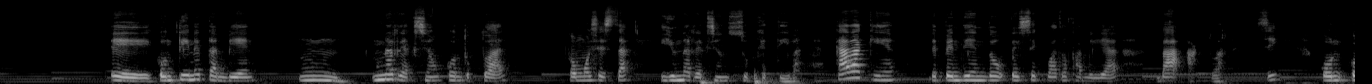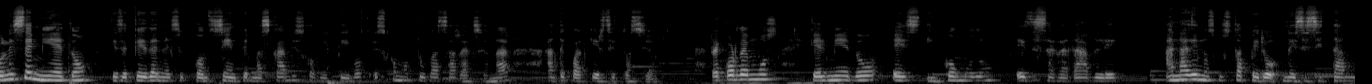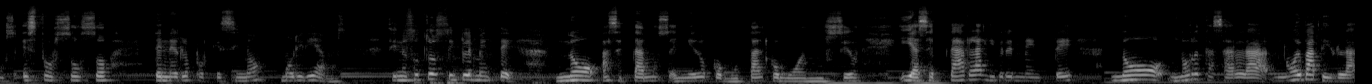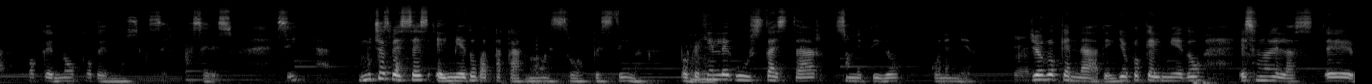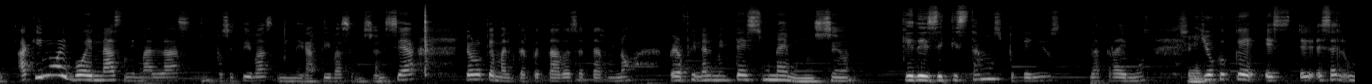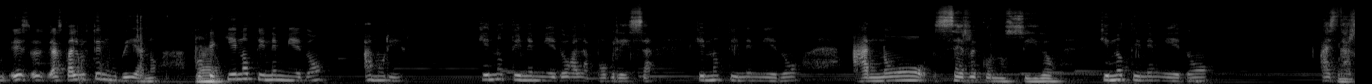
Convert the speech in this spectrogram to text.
eh, contiene también un, una reacción conductual, como es esta, y una reacción subjetiva. Cada quien, dependiendo de ese cuadro familiar, va a actuar, con, ese miedo que se queda en el subconsciente más cambios cognitivos, es como tú vas a reaccionar ante cualquier situación. Recordemos que el miedo es incómodo, es desagradable, a nadie nos gusta, pero necesitamos, es forzoso tenerlo porque si no, moriríamos. Si nosotros simplemente no aceptamos el miedo como tal, como emoción, y aceptarla libremente, no, no retrasarla, no evadirla, porque no podemos hacer, hacer eso. ¿sí? Muchas veces el miedo va a atacar nuestra autoestima, porque a quien le gusta estar sometido con el miedo. Yo creo que nadie, yo creo que el miedo es una de las... Eh, aquí no hay buenas, ni malas, ni positivas, ni negativas emociones. Sea, yo creo que malinterpretado ese término, pero finalmente es una emoción que desde que estamos pequeños la traemos. Y yo creo que es, es, hasta el último día, ¿no? Porque ¿quién no tiene miedo a morir? ¿Quién no tiene miedo a la pobreza? ¿Quién no tiene miedo a no ser reconocido? ¿Quién no tiene miedo a estar,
